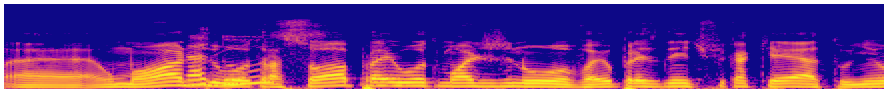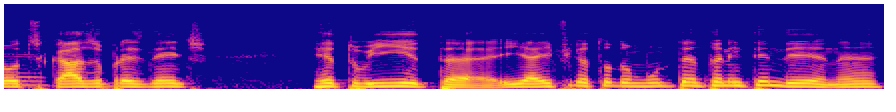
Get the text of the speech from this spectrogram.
é, um morde, Traduz, o outro assopra é. e o outro morde de novo. Aí o presidente fica quieto, em outros é. casos o presidente retuita e aí fica todo mundo tentando entender, né?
